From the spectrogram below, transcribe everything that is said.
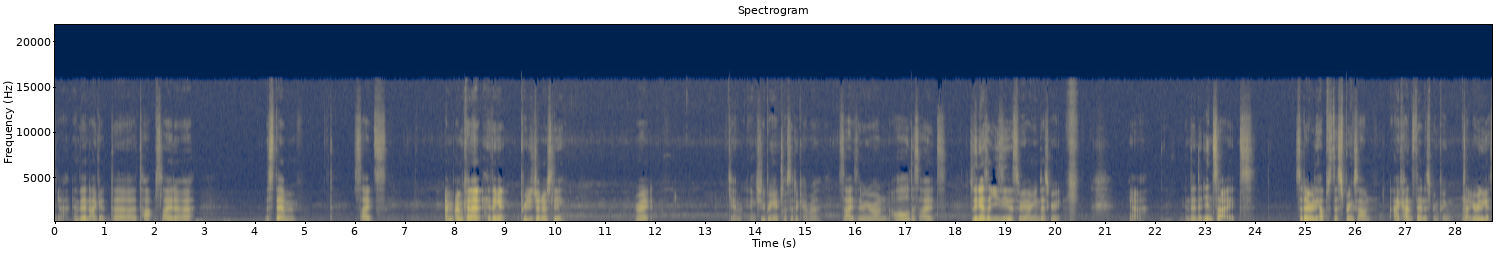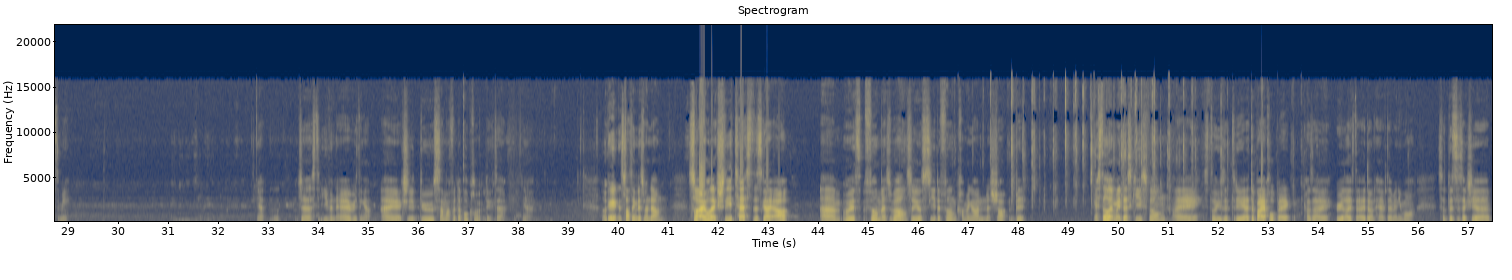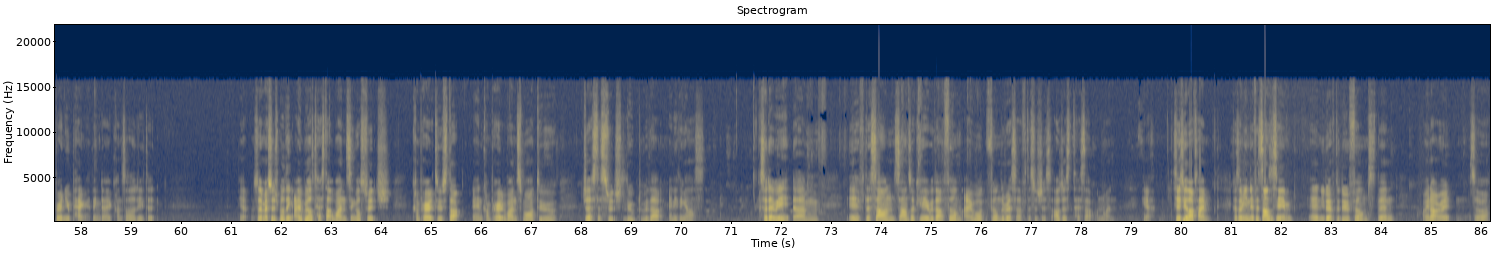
Yeah, and then I get the top slider, the stem, sides. I'm I'm kind of hitting it pretty generously. Right. Can actually bring it closer to camera. Sides, bring around all the sides. Linears are easy this way. I mean that's great. yeah, and then the insides. So that really helps the spring sound. I can't stand the spring ping. Like it really gets to me. Yeah, just even everything up. I actually do some of a double coat later. Yeah. Okay, and slotting this one down. So I will actually test this guy out um, with film as well. So you'll see the film coming on in a short bit. I still like my Deskeys film. I still use it today. I had to buy a whole bag because I realized that I don't have them anymore. So this is actually a brand new pack I think that I consolidated. Yeah, so in my switch building, I will test out one single switch, compare it to stock, and compare it once more to just a switch lubed without anything else. So that way, um, if the sound sounds okay without film, I won't film the rest of the switches. I'll just test out one one. Yeah, saves you a lot of time. Because I mean, if it sounds the same and you don't have to do films, then why not, right? So,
